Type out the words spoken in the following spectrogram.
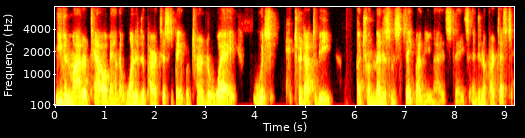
even moderate Taliban that wanted to participate were turned away, which turned out to be a tremendous mistake by the United States and didn't participate.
